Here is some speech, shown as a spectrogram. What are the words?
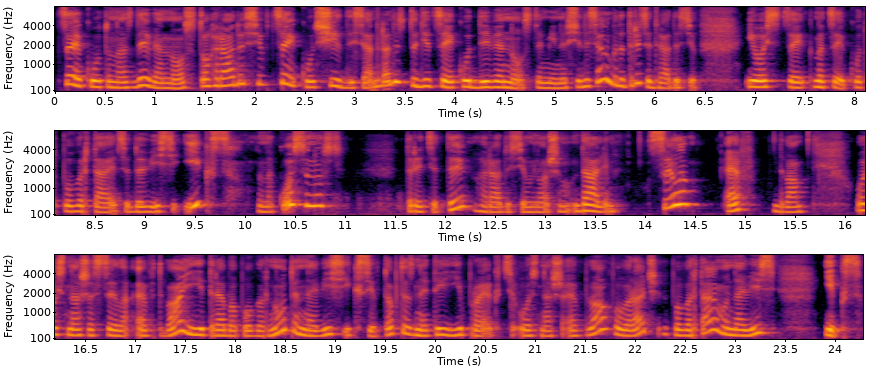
Цей кут у нас 90 градусів, цей кут 60 градусів, тоді цей кут 90 мінус 60 буде 30 градусів. І ось цей, на цей кут повертається до вісі х, на косинус 30 градусів множимо. Далі сила F2. Ось наша сила F2, її треба повернути на вісь х, тобто знайти її проекцію. Ось наша F2 повертаємо на вісь х.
